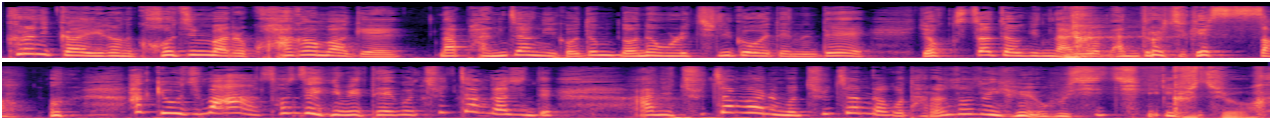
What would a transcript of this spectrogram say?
그러니까 이런 거짓말을 과감하게 나 반장이거든. 너네 오늘 즐거워야 되는데 역사적인 날로 만들어 주겠어. 학교 오지 마. 선생님이 대구 출장 가신데 아니 출장 가는 건 출장 가고 다른 선생님이 오시지. 그렇죠.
